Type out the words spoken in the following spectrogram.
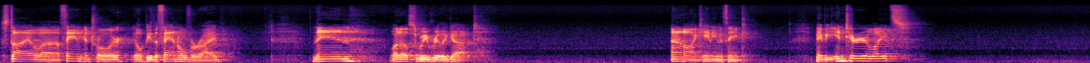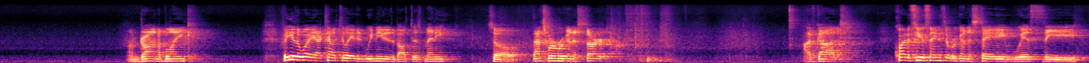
style uh, fan controller, it'll be the fan override. And then, what else do we really got? I don't know, I can't even think. Maybe interior lights. I'm drawing a blank. But either way, I calculated we needed about this many. So that's where we're going to start. I've got quite a few things that we're going to stay with the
